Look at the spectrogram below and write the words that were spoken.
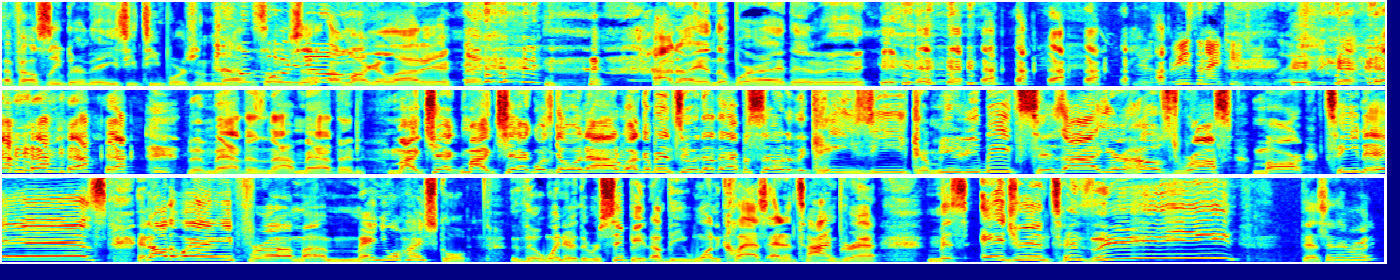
I fell asleep during the ACT portion of the math. So Oh, no. I'm not gonna lie to you. How do I end up where I did? There's a reason I teach English. the math is not mathing. Mic check, mic check. What's going on? Welcome into another episode of the KZ Community Beats. Tis I, your host, Ross Martinez. And all the way from Manual High School, the winner, the recipient of the One Class at a Time grant, Miss Adrienne Tinsley. Did I say that right?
